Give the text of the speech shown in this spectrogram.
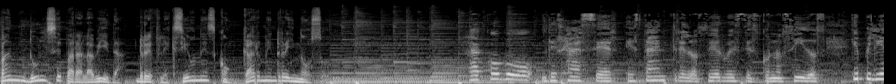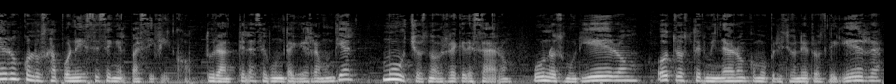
Pan dulce para la vida. Reflexiones con Carmen Reynoso. Jacobo de Hasser está entre los héroes desconocidos que pelearon con los japoneses en el Pacífico durante la Segunda Guerra Mundial. Muchos no regresaron. Unos murieron, otros terminaron como prisioneros de guerra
